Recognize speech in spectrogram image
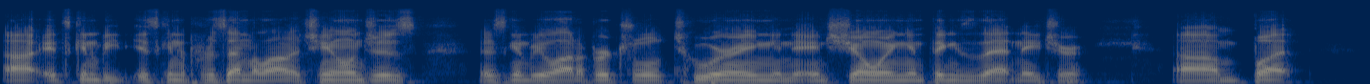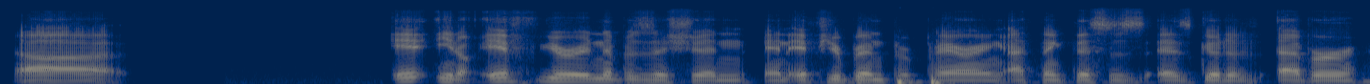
Uh, it's going to be it's going to present a lot of challenges. There's going to be a lot of virtual touring and, and showing and things of that nature. Um, but uh, it you know if you're in a position and if you've been preparing, I think this is as good as ever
